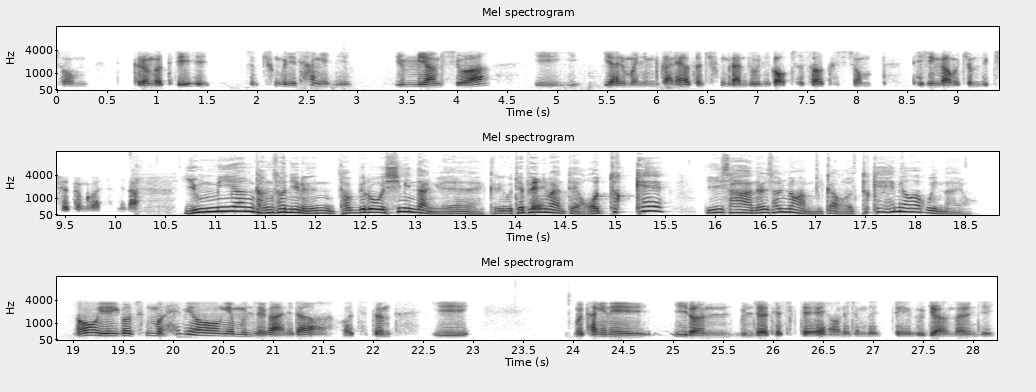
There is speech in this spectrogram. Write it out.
좀 그런 것들이 좀 충분히 이 윤미향 씨와 이, 이, 이 할머님 간에 어떤 충분한 논의가 없어서 그것이 좀 배신감을 좀 느끼셨던 것 같습니다. 윤미향 당선인은 더불어 시민당에 그리고 대표님한테 네. 어떻게 이 사안을 설명합니까? 어떻게 해명하고 있나요? 어, 예, 이것은 뭐 해명의 문제가 아니라 어쨌든 이 뭐 당연히 이런 문제가 됐을 때 어느 정도 의견을 이제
